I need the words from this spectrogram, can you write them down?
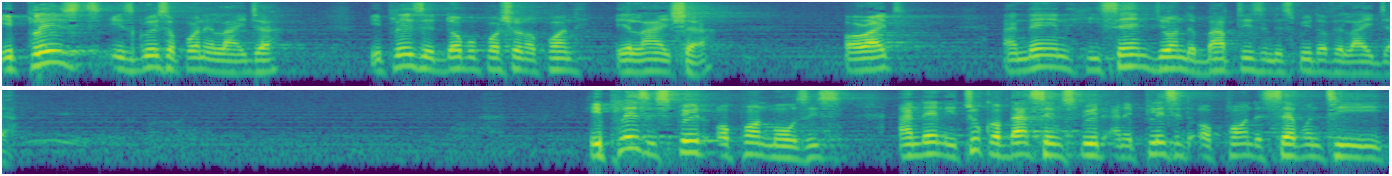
He placed his grace upon Elijah. He placed a double portion upon Elisha. All right? And then he sent John the Baptist in the spirit of Elijah. He placed his spirit upon Moses, and then he took of that same spirit and he placed it upon the 70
